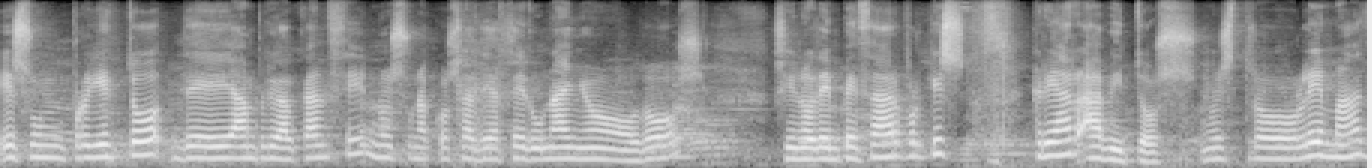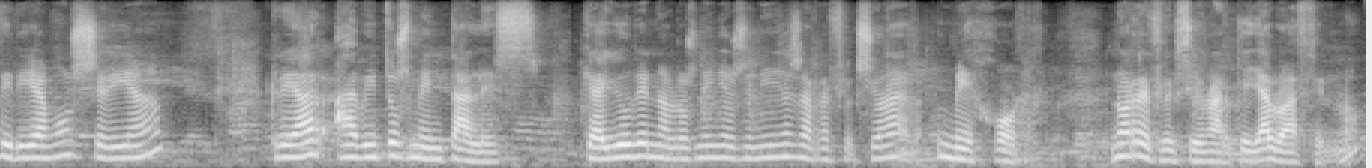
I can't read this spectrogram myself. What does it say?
es un proyecto de amplio alcance, no es una cosa de hacer un año o dos, sino de empezar, porque es crear hábitos. Nuestro lema, diríamos, sería crear hábitos mentales que ayuden a los niños y niñas a reflexionar mejor. No a reflexionar, que ya lo hacen, ¿no?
